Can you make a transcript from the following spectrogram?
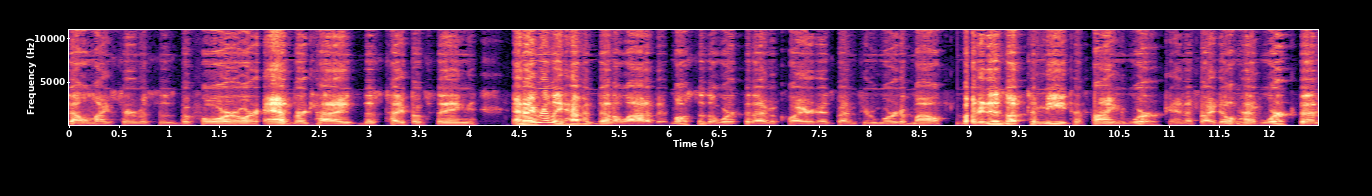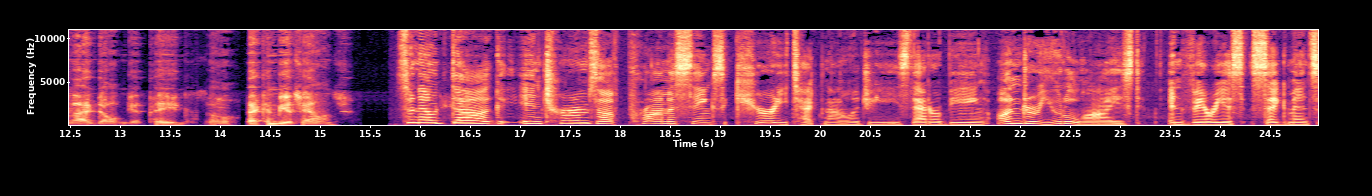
sell my services before or advertise this type of thing. And I really haven't done a lot of it. Most of the work that I've acquired has been through word of mouth, but it is up to me to find work. And if I don't have work, then I don't get paid. So that can be a challenge. So now, Doug, in terms of promising security technologies that are being underutilized in various segments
